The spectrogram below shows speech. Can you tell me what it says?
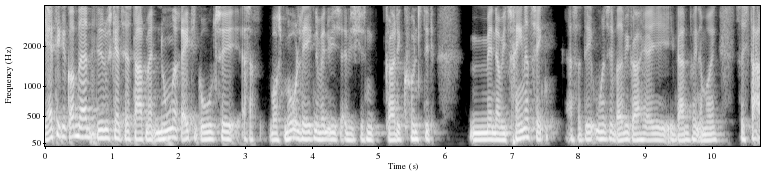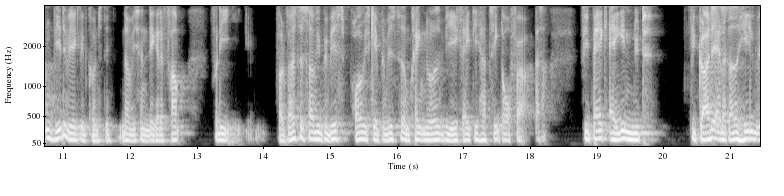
Ja, det kan godt være, at det er det, du skal til at starte med. Nogle er rigtig gode til, altså vores mål det er ikke nødvendigvis, at vi skal sådan gøre det kunstigt, men når vi træner ting, altså det er uanset hvad vi gør her i, i verden på en eller anden måde, ikke? så i starten bliver det virkelig lidt kunstigt, når vi sådan lægger det frem. Fordi for det første så er vi bevidst, prøver vi at skabe bevidsthed omkring noget, vi ikke rigtig har tænkt over før. Altså feedback er ikke nyt. Vi gør det allerede hele,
